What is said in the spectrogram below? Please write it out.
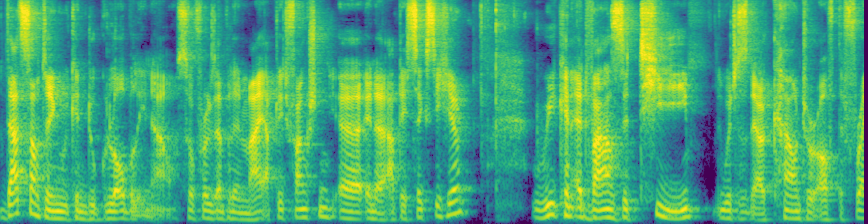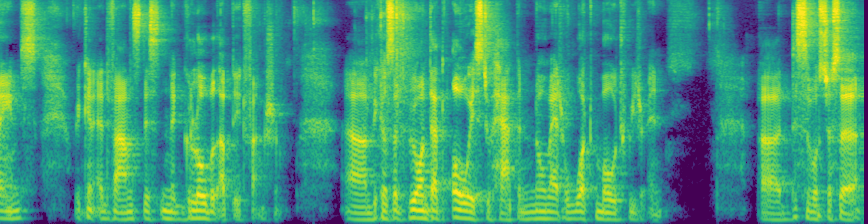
that's something we can do globally now. So for example, in my update function, uh, in update 60 here, we can advance the t, which is our counter of the frames. We can advance this in the global update function uh, because we want that always to happen no matter what mode we're in. Uh, this was just an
